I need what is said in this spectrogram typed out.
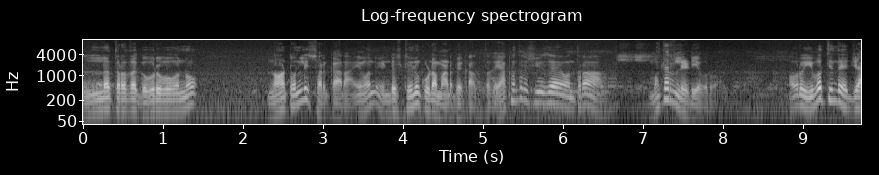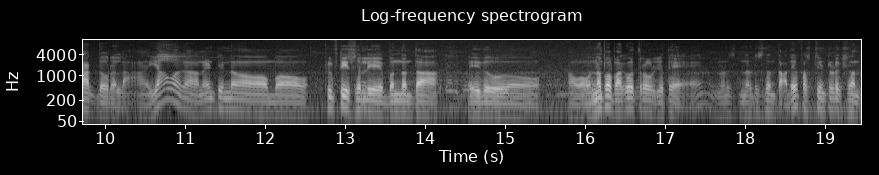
ಎಲ್ಲ ಥರದ ಗೌರವವನ್ನು ನಾಟ್ ಓನ್ಲಿ ಸರ್ಕಾರ ಇವನ್ ಇಂಡಸ್ಟ್ರಿನೂ ಕೂಡ ಮಾಡಬೇಕಾಗ್ತದೆ. ಯಾಕಂದರೆ ಶೀಸ್ ಒಂಥರ ಮದರ್ ಲೇಡಿ ಅವರು. ಅವರು ಇವತ್ತಿಂದ ಹೆಜ್ಜೆ ಹಾಕ್ದವ್ರಲ್ಲ. ಯಾವಾಗ ನೈನ್ಟೀನ್ ಫಿಫ್ಟೀಸಲ್ಲಿ ಬಂದಂಥ ಇದು ಹೊನ್ನಪ್ಪ ಭಾಗವತ್ರವ್ರ ಜೊತೆ ನಡೆಸ್ ನಡೆಸಿದಂಥ ಅದೇ ಫಸ್ಟ್ ಇಂಟ್ರೊಡಕ್ಷನ್ ಅಂತ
